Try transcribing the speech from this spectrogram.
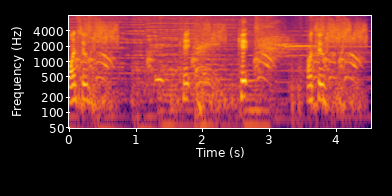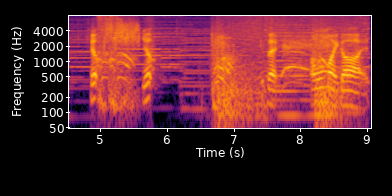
One, two. Kick. Kick. One, two. Yep. Yep. Get back. Oh my god.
